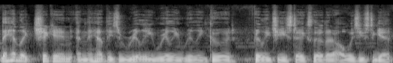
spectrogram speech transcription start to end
they had like chicken and they had these really really really good Philly cheesesteaks there that I always used to get.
